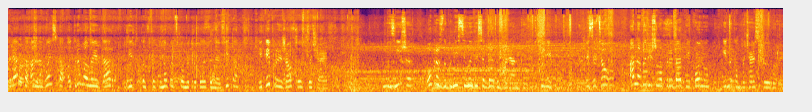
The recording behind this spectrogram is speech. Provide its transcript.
Горянка Анна Гойська отримала її дар від Константинопольського митрополита Неофіта, який приїжджав повз Почаїв. Пізніше образ допоміг зцілитися брату дворянки Філіпу. Після цього Анна вирішила передати ікону інокам Почаївської гори.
